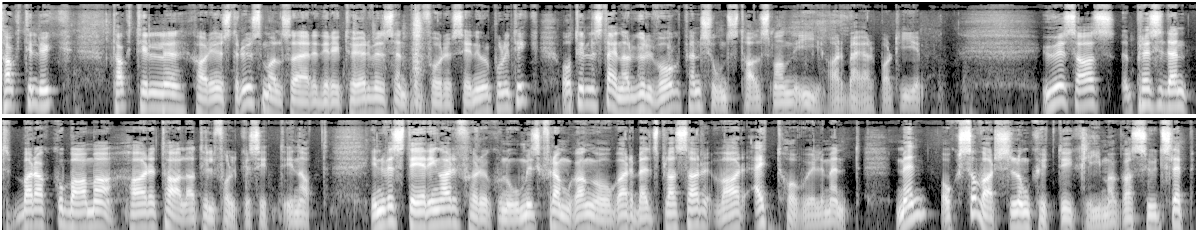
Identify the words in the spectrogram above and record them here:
Takk til dykk. Takk til eh, Kari Østerud, som altså er direktør ved Senter for seniorpolitikk, og til Steinar Gullvåg, pensjonstalsmann i Arbeiderpartiet. USAs president Barack Obama har tala til folket sitt i natt. Investeringer for økonomisk framgang og arbeidsplasser var ett hovedelement, men også varsel om kutt i klimagassutslipp.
